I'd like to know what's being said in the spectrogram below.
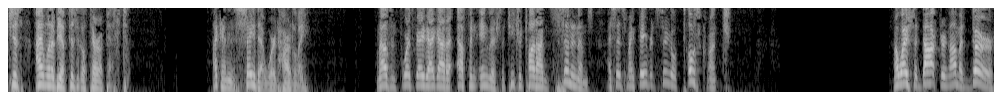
She says, I want to be a physical therapist. I can't even say that word hardly. When I was in fourth grade, I got an F in English. The teacher taught on synonyms. I said, It's my favorite cereal, Toast Crunch. My wife's a doctor, and I'm a der.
